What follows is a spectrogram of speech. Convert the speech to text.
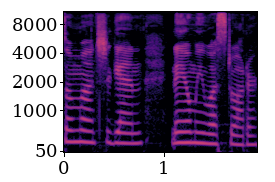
So much again, Naomi Westwater.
